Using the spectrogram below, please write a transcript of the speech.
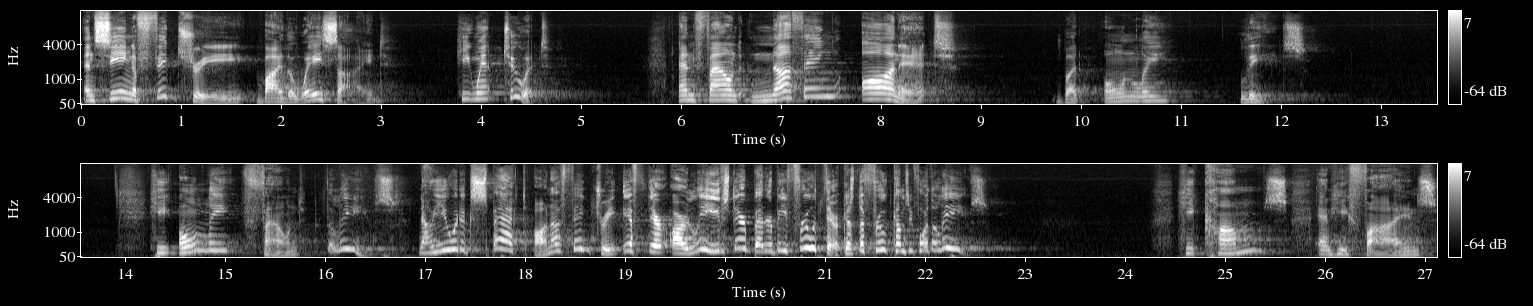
And seeing a fig tree by the wayside, he went to it and found nothing on it but only leaves. He only found the leaves. Now, you would expect on a fig tree, if there are leaves, there better be fruit there because the fruit comes before the leaves. He comes and he finds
